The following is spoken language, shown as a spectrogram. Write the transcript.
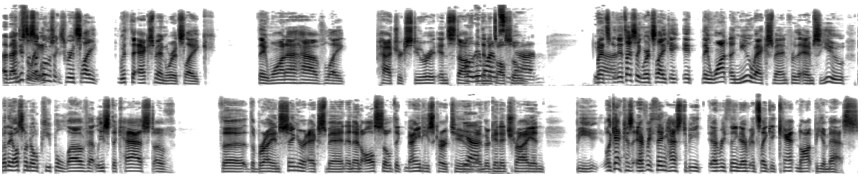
eventually And this is like one of those things where it's like with the X Men, where it's like they want to have like Patrick Stewart and stuff, oh but then it's also bad. But it's, Yeah. it's that thing where it's like it, it, they want a new X Men for the MCU, but they also know people love at least the cast of the the Bryan Singer X Men, and then also the '90s cartoon, Yeah. and they're going to try and be again because everything has to be everything. every- It's like it can't not be a mess,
